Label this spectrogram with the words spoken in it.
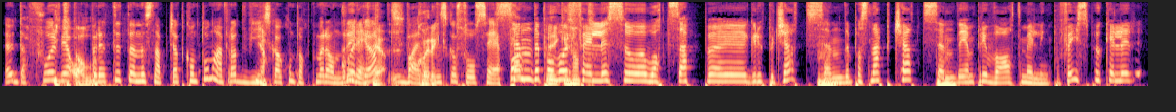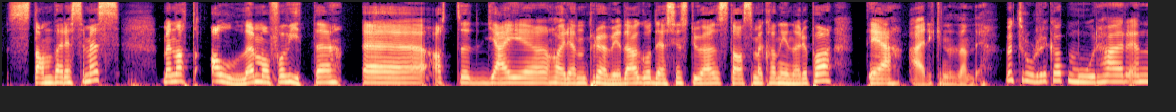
Det er jo derfor Ikke vi har opprettet denne Snapchat-kontoen, her for at vi Ja. skal ha kontakt med hverandre. Korrekt. Ikke at Ja, verden korrekt. skal stå og se på. Send det på vår sant? felles WhatsApp-gruppechat. Send det på Snapchat. Send det i en privat melding på Facebook eller standard-SMS. Men at alle må få vite eh, at jeg har en prøve i dag, og det syns du er stas med kaninøre på, det er ikke nødvendig. Men tror dere ikke at mor her, en,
